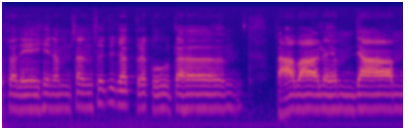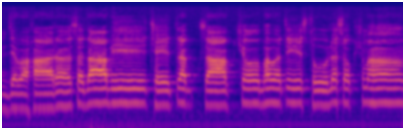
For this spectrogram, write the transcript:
स्वदेहिनम संस्कृतिचक्रकूट तावालयं द्यां व्यवहार सदा भी क्षेत्र क्षेत्रसाक्षो भवति स्थूलसूक्ष्मः।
